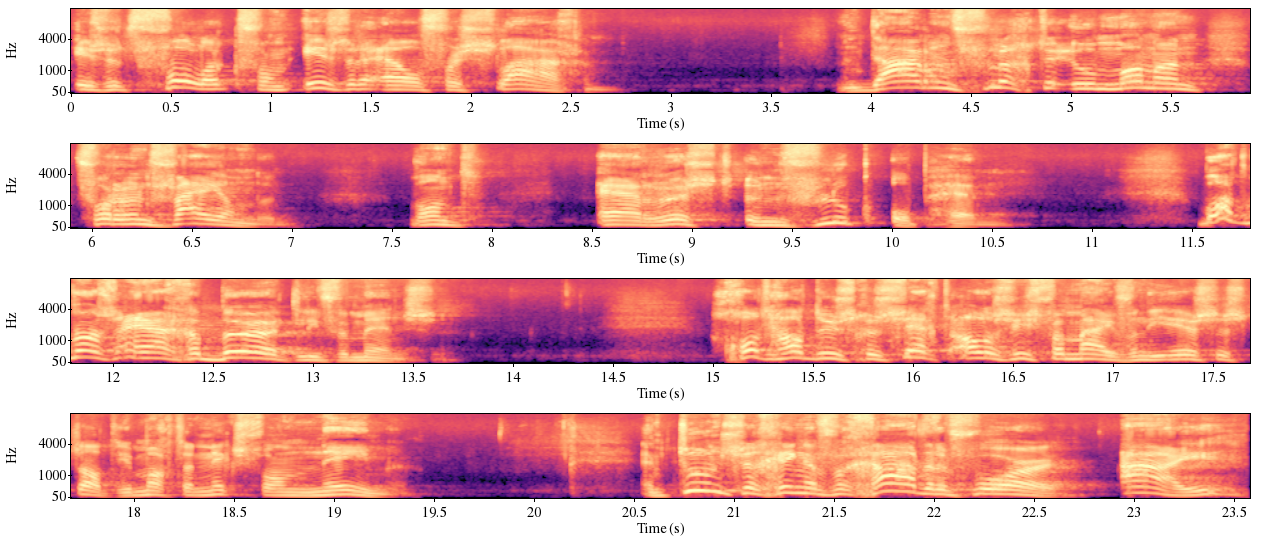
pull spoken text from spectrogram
is het volk van Israël verslagen. En daarom vluchten uw mannen voor hun vijanden, want er rust een vloek op hen. Wat was er gebeurd, lieve mensen? God had dus gezegd: alles is van mij, van die eerste stad. Je mag er niks van nemen. En toen ze gingen vergaderen voor Ai,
